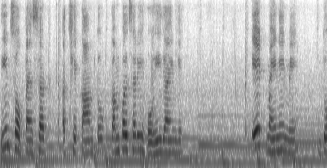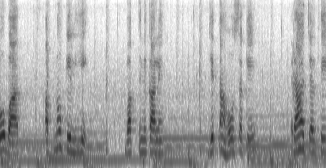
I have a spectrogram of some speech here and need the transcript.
तीन सौ पैंसठ अच्छे काम तो कंपलसरी हो ही जाएँगे। एक महीने में दो बार अपनों के लिए वक्त निकालें। जितना हो सके राह चलते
